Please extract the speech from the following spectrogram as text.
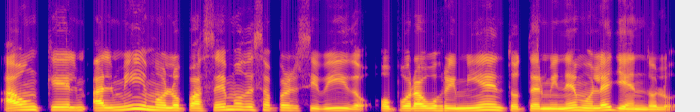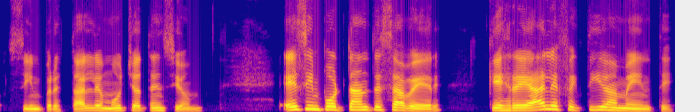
Aunque al mismo lo pasemos desapercibido o por aburrimiento terminemos leyéndolo sin prestarle mucha atención, es importante saber que real efectivamente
